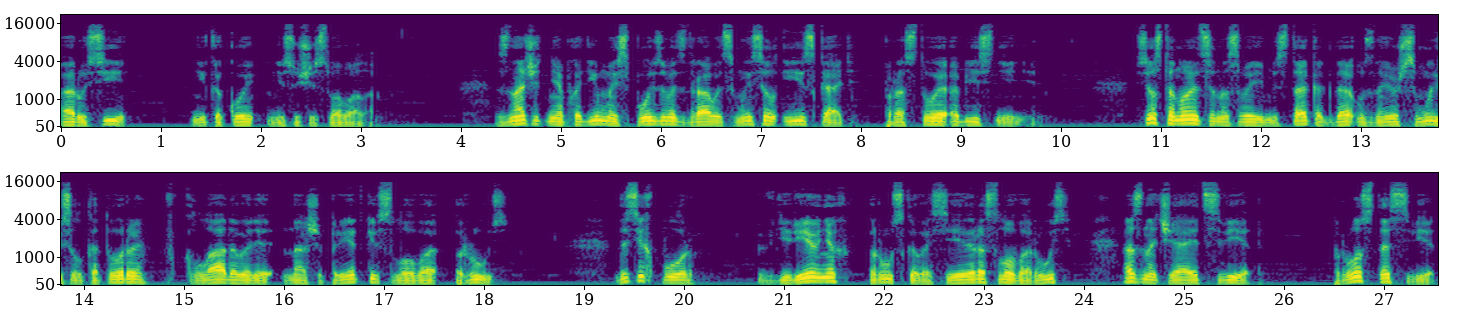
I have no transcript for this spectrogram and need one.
а Руси никакой не существовало. Значит, необходимо использовать здравый смысл и искать простое объяснение. Все становится на свои места, когда узнаешь смысл, который вкладывали наши предки в слово «Русь». До сих пор в деревнях русского севера слово «Русь» означает «свет». Просто свет.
